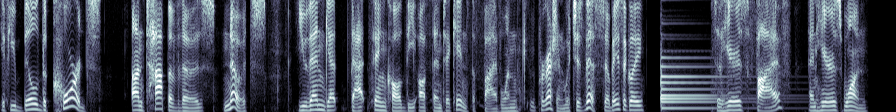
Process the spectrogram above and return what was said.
if you build the chords on top of those notes, you then get that thing called the authentic cadence, the 5 1 progression, which is this. So basically, so here's 5 and here's 1.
